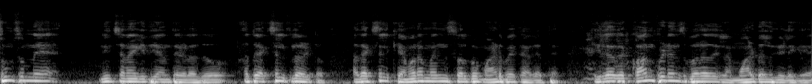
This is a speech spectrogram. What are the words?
ಸುಮ್ ಸುಮ್ಮನೆ ನೀನು ಚೆನ್ನಾಗಿದ್ಯಾ ಅಂತ ಹೇಳೋದು ಅದು ಆಕ್ಚುಲಿ ಫ್ಲರ್ಟ್ ಅದು ಆಕ್ಚುಲಿ ಕ್ಯಾಮರಾಮನ್ ಸ್ವಲ್ಪ ಮಾಡಬೇಕಾಗತ್ತೆ. ಇಲ್ಲಾಂದ್ರೆ ಕಾನ್ಫಿಡೆನ್ಸ್ ಬರೋದಿಲ್ಲ ಮಾಡೆಲ್ಗಳಿಗೆ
